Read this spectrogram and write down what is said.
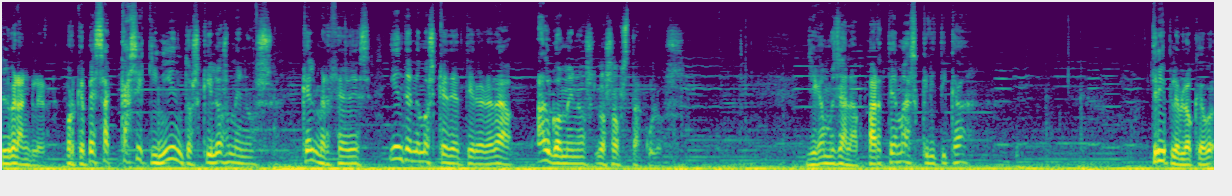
el Wrangler, porque pesa casi 500 kilos menos que el Mercedes y entendemos que deteriorará algo menos los obstáculos. Llegamos ya a la parte más crítica. Triple bloqueo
